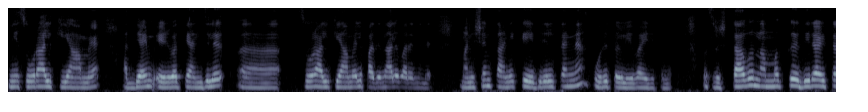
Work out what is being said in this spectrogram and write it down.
ഇനി സൂറാൽ കിയാമെ അധ്യായം എഴുപത്തി അഞ്ചിൽ സൂറ അൽ കിയാമയിൽ പതിനാല് പറയുന്നുണ്ട്. മനുഷ്യൻ തനിക്ക് എതിരിൽ തന്നെ ഒരു തെളിവായിരിക്കുന്നു. അപ്പൊ സൃഷ്ടാവ് നമുക്ക് എതിരായിട്ട്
